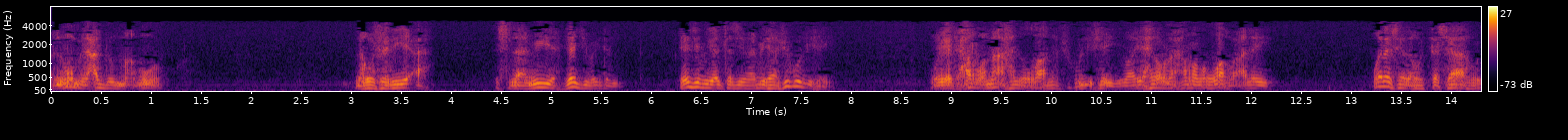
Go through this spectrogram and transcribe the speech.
المؤمن عبد مأمور. له شريعة إسلامية يجب أن يجب أن يلتزم بها في كل شيء. ويتحرى ما أحل الله في كل شيء وأن يحذر ما حرم الله عليه. وليس له التساهل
